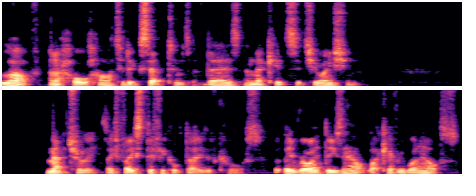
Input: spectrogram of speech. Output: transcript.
love, and a wholehearted acceptance of theirs and their kids' situation. Naturally, they face difficult days, of course, but they ride these out like everyone else.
